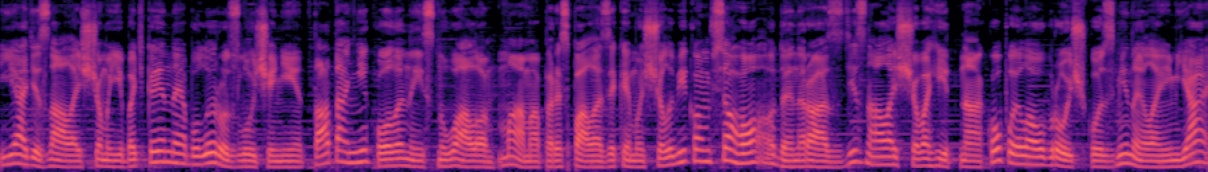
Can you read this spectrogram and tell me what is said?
Я дізналась, що мої батьки не були розлучені, тата ніколи не існувало. Мама переспала з якимось чоловіком всього один раз. Дізналась, що вагітна, купила обручку, змінила ім'я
